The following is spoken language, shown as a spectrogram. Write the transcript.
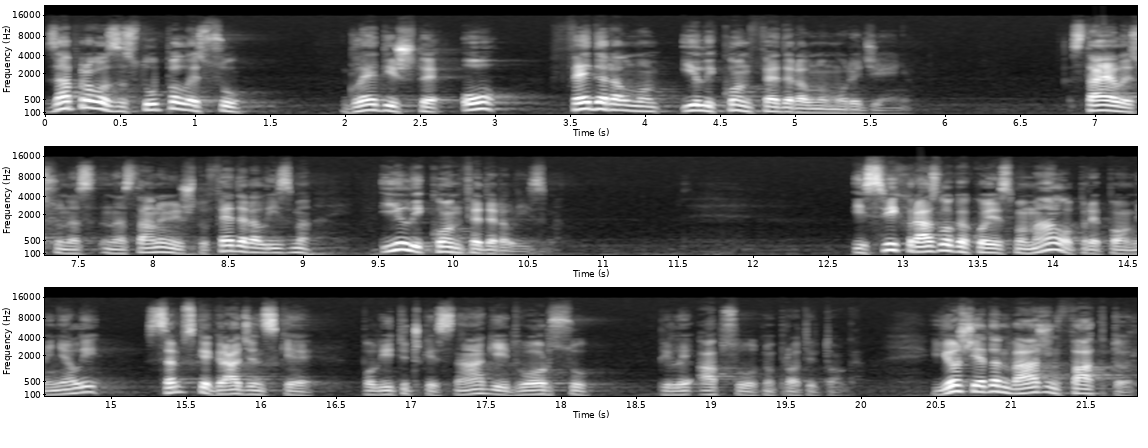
Zapravo zastupale su gledište o federalnom ili konfederalnom uređenju. Stajale su na, na stanovištu federalizma ili konfederalizma. Iz svih razloga koje smo malo prepominjali, srpske građanske političke snage i dvor su bili apsolutno protiv toga. Još jedan važan faktor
